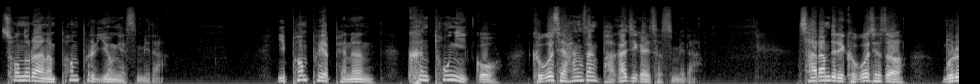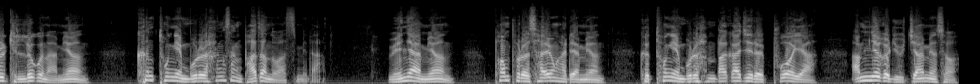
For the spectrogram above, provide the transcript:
손으로 하는 펌프를 이용했습니다. 이 펌프 옆에는 큰 통이 있고 그곳에 항상 바가지가 있었습니다. 사람들이 그곳에서 물을 기르고 나면 큰 통에 물을 항상 받아 놓았습니다. 왜냐하면 펌프를 사용하려면 그 통에 물을 한 바가지를 부어야 압력을 유지하면서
